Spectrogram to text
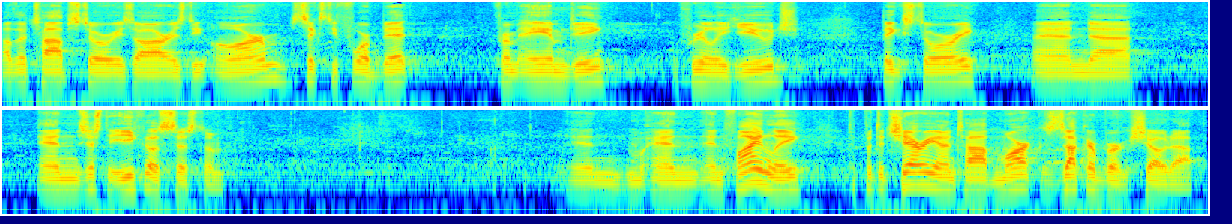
Other top stories are is the ARM 64-bit from AMD, really huge, big story, and uh, and just the ecosystem. And, and, and finally, to put the cherry on top, Mark Zuckerberg showed up.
